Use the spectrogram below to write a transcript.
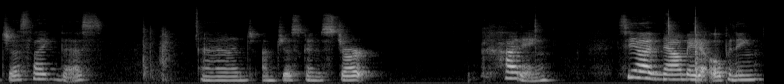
just like this, and I'm just going to start cutting. See how I've now made an opening?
